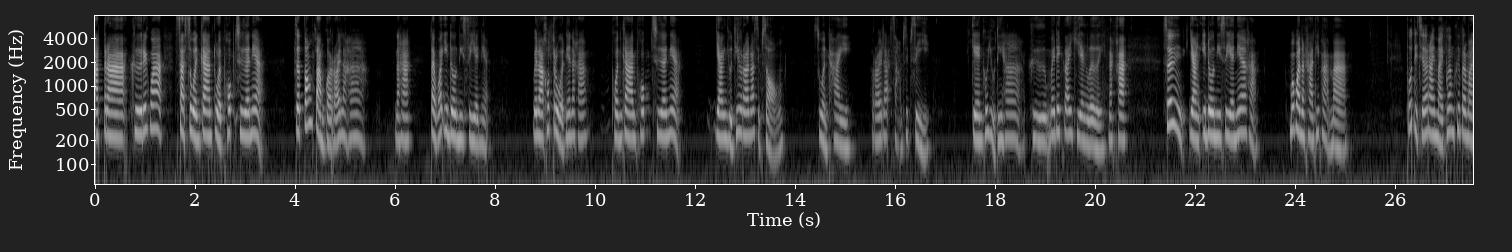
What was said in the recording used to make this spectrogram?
อัตราคือเรียกว่าสัดส่วนการตรวจพบเชื้อเนี่ยจะต้องต่ำกว่าร้อยละห้านะคะแต่ว่าอินโดนีเซียเนี่ยเวลาเขาตรวจเนี่ยนะคะ ผลการพบเชื้อเนี่ยยังอยู่ที่ร้อยละสิบสองส่วนไทยร้อยละสามสิบสี่ เกณฑ์เขาอยู่ที่ห้าคือไม่ได้ใกล้เคียงเลยนะคะ ซึ่งอย่างอินโดนีเซียเนี่ยค่ะ เมื่อวันอังคารที่ผ่านมา ผู้ติดเชื้อรายใหม่เพิ่มขึ้นประมาณ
